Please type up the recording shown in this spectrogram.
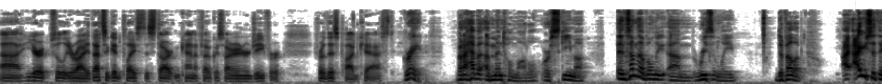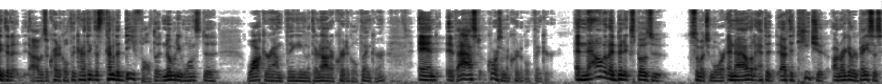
uh, you're absolutely right. That's a good place to start and kind of focus our energy for for this podcast. Great, but I have a, a mental model or schema, and something I've only um, recently developed. I, I, used to think that I was a critical thinker. I think that's kind of the default that nobody wants to walk around thinking that they're not a critical thinker. And if asked, of course, I'm a critical thinker. And now that I've been exposed to so much more, and now that I have to I have to teach it on a regular basis,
